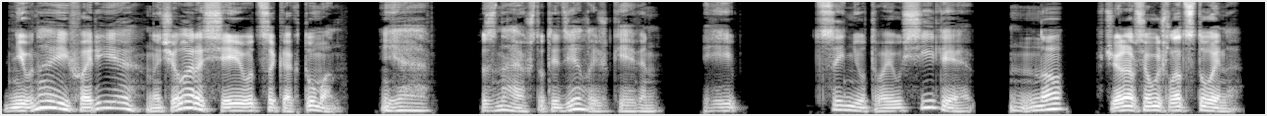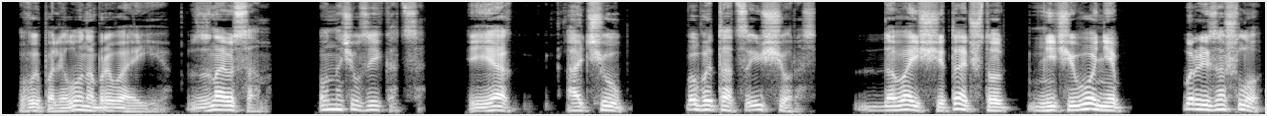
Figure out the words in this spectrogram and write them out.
Дневная эйфория начала рассеиваться, как туман. «Я Знаю, что ты делаешь, Гевин, и ценю твои усилия, но...» «Вчера все вышло отстойно», — выпалил он, обрывая ее. «Знаю сам». Он начал заикаться. «Я хочу попытаться еще раз. Давай считать, что ничего не произошло».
